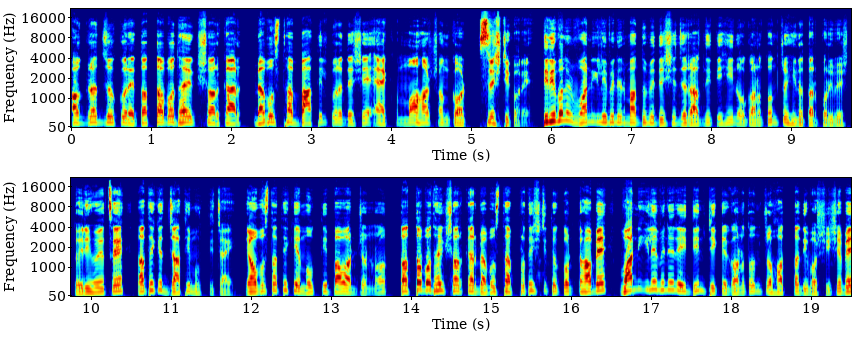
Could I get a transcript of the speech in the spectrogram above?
অগ্রাহ্য করে তত্ত্বাবধায়ক সরকার ব্যবস্থা বাতিল করে দেশে এক মহাসংকট সৃষ্টি করে। তিনি বলেন, ওয়ান ইলেভেনের মাধ্যমে দেশে যে রাজনীতিহীন ও গণতন্ত্রহীনতার পরিবেশ তৈরি হয়েছে, তা থেকে জাতি মুক্তি চায়। এ অবস্থা থেকে মুক্তি পাওয়ার জন্য তত্ত্বাবধায়ক সরকার ব্যবস্থা প্রতিষ্ঠিত করতে হবে। ওয়ান ইলেভেনের এই দিনটিকে গণতন্ত্র হত্যা দিবস হিসেবে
